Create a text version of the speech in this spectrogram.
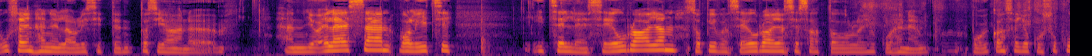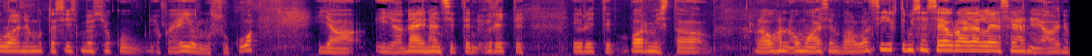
usein hänellä oli sitten tosiaan, hän jo eläessään valitsi itselleen seuraajan, sopivan seuraajan. Se saattoi olla joku hänen poikansa, joku sukulainen, mutta siis myös joku, joka ei ollut sukua. Ja, ja näin hän sitten yritti, yritti varmistaa rauhanomaisen vallan siirtymisen seuraajalle, ja sehän ei aina,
